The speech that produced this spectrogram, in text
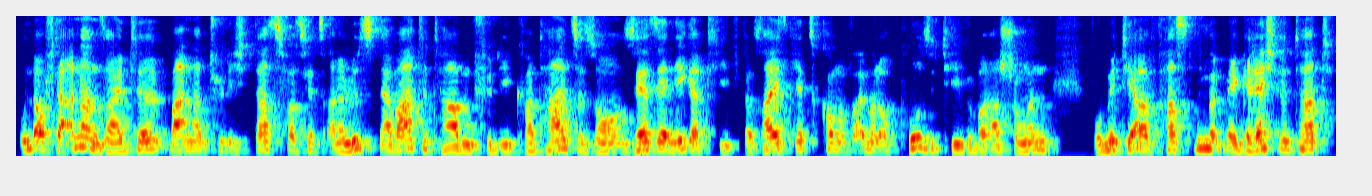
Und auf der anderen Seite war natürlich das, was jetzt Analysten erwartet haben für die Quartalsaison, sehr, sehr negativ. Das heißt, jetzt kommen auf einmal auch positive Überraschungen, womit ja fast niemand mehr gerechnet hat.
